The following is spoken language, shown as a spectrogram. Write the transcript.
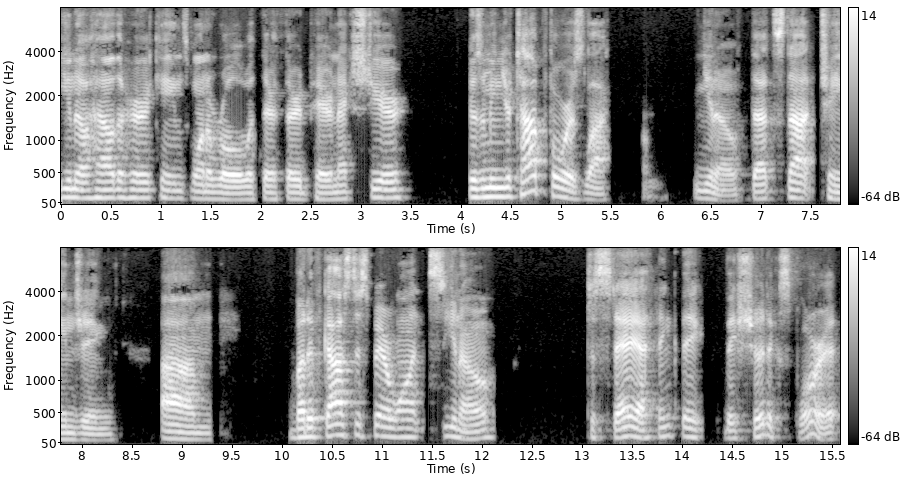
you know, how the Hurricanes want to roll with their third pair next year. Because I mean, your top four is locked. You know, that's not changing. Um, but if Gostisbehere wants, you know, to stay, I think they they should explore it.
